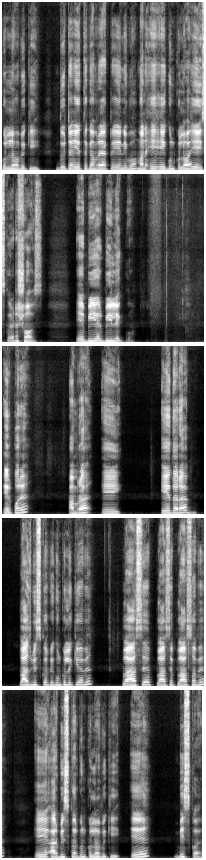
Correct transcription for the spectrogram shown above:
করলে হবে কি? দুইটা এ থেকে আমরা একটা এ নিব মানে এ এ গুণ করলে হয় এ স্কোয়ার। এটা সহজ। এ বি এর বি লিখব। এরপরে আমরা এই এ দ্বারা প্লাস বি স্কোয়ারকে গুণ করলে কী হবে? প্লাসে প্লাসে প্লাস হবে। এ আর বি স্কোয়ার গুণ করলে হবে কি? এ বি স্কোয়ার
